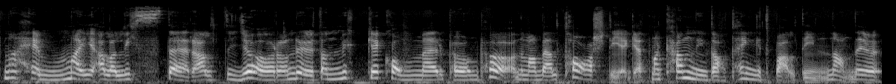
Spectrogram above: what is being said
fastna hemma i alla lister, allt görande, utan mycket kommer pö om pö när man väl tar steget. Man kan inte ha tänkt på allt innan, det är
